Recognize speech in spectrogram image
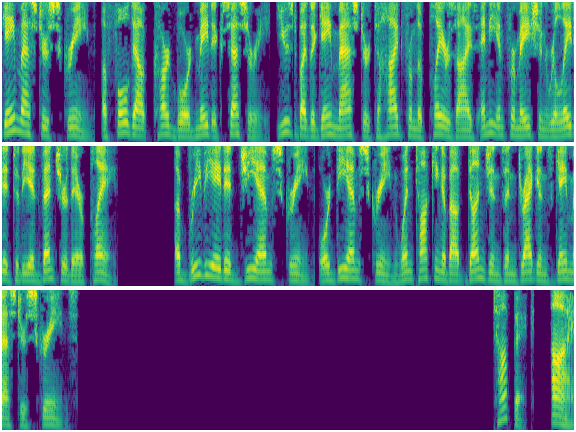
Game Master's screen, a fold-out cardboard-made accessory, used by the Game Master to hide from the player's eyes any information related to the adventure they are playing. Abbreviated GM screen or DM screen when talking about Dungeons & Dragons Game Master's screens. I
